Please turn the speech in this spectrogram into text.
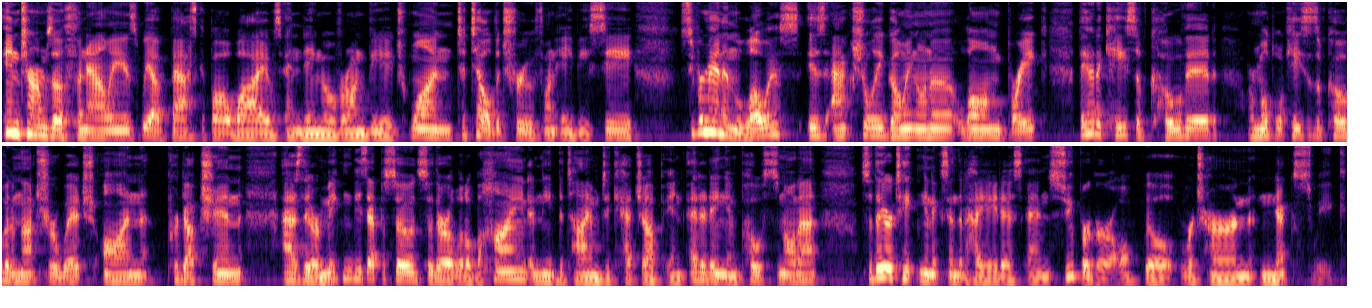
In terms of finales, we have Basketball Wives ending over on VH1, To Tell the Truth on ABC. Superman and Lois is actually going on a long break. They had a case of COVID or multiple cases of COVID, I'm not sure which, on production as they are making these episodes. So they're a little behind and need the time to catch up in editing and posts and all that. So they are taking an extended hiatus, and Supergirl will return next week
